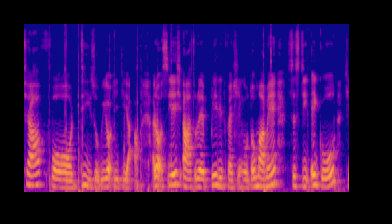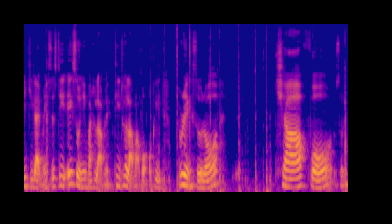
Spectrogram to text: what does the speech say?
char for d ဆိုပြီးတော့ရေးကြည့်ရအောင်အဲ့တော့ chr ဆိုတဲ့ built-in function ကိုသုံးပါမယ်68ကိုရေးကြည့်လိုက်မယ်68ဆိုရင်ဘာထွက်လာမလဲ d ထွက်လာမှာပေါ့ okay bring ဆိုတော့ char for sorry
